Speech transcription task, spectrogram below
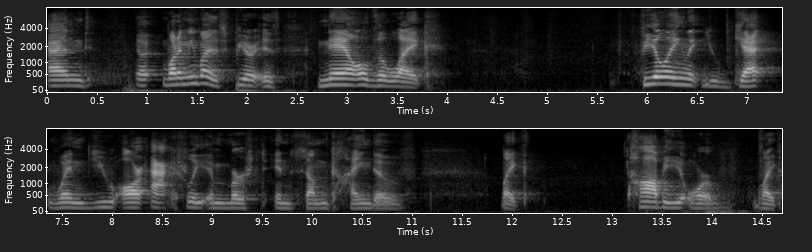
And uh, what I mean by the spirit is nail the like feeling that you get when you are actually immersed in some kind of like hobby or like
